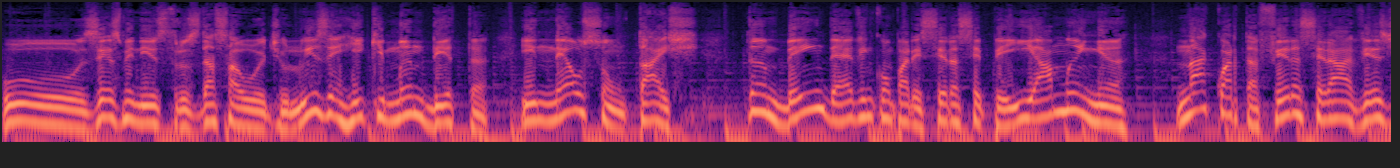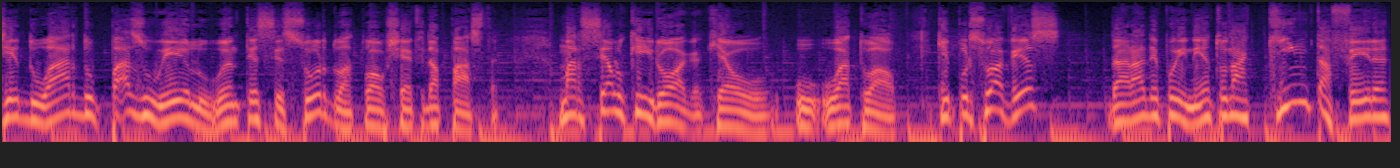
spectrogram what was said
Os ex-ministros da Saúde, Luiz Henrique Mandetta e Nelson Teich, também devem comparecer à CPI amanhã. Na quarta-feira será a vez de Eduardo Pazuello, o antecessor do atual chefe da pasta. Marcelo Queiroga, que é o, o, o atual, que por sua vez dará depoimento na quinta-feira,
